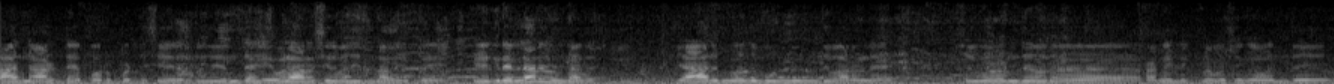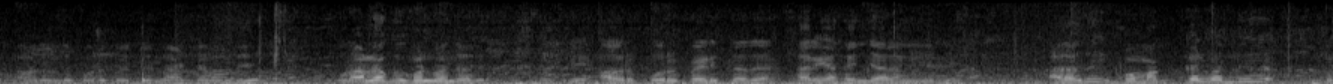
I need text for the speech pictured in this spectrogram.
யார் நாட்டை பொறுப்படுத்தி செய்யறது எந்த எவ்வளோ அரசியல்வாதி இருந்தாங்க? இப்போ கேட்குற எல்லாரும் இருந்தாங்க. யாருமே வந்து முன்னிருந்து வரல. ஸோ இவர் வந்து ஒரு ரணில் விக்ரமசிங்க வந்து அவர் வந்து பொறுப்பேற்று நாட்டை வந்து ஒரு அளவுக்கு கொண்டு வந்தார். ஓகே அவர் பொறுப்பெடுத்ததை சரியாக செஞ்சாருன்னு நினைக்கிறீங்களா? அதாவது இப்போ மக்கள் வந்து இப்போ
